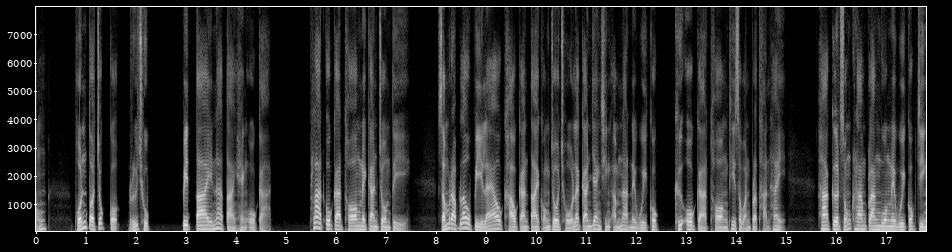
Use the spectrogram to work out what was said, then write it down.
2. ผลต่อจกโกะหรือฉุบ ปิดตายหน้าต่างแห่งโอกาส พลาดโอกาสทองในการโจมตีสำหรับเล่าปีแล้วข่าวการตายของโจโฉและการแย่งชิงอำนาจในวุยกก คือโอกาสทองที่สวรรค์ประทานให้ หากเกิดสงครามกลางมืองในวุยกกจริง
